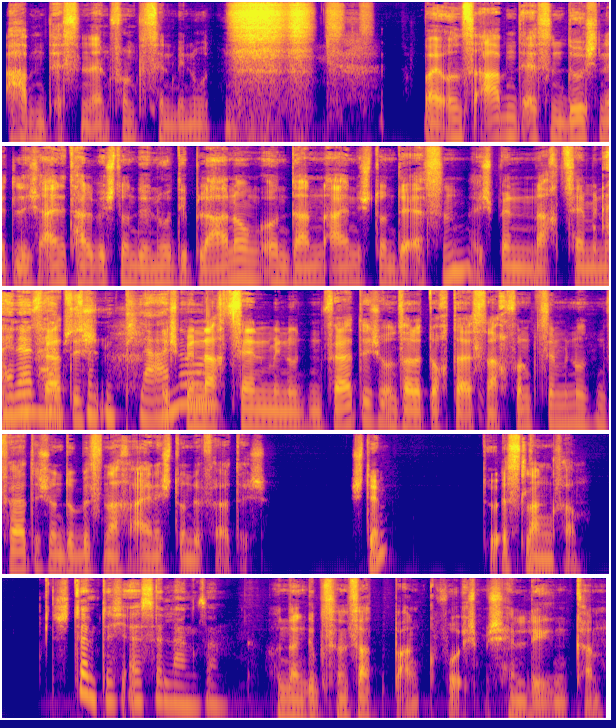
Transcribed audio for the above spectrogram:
Abendessen in 15 Minuten bei uns Abendessen durchschnittlich eine halbe Stunde nur die Planung und dann eine Stunde Essen. Ich bin nach zehn Minuten Eineinhalb fertig. Stunden Planung? Ich bin nach zehn Minuten fertig. Unsere Tochter ist nach 15 Minuten fertig und du bist nach einer Stunde fertig. Stimmt? Du isst langsam. Stimmt, ich esse langsam. Und dann gibt es eine Sattbank, wo ich mich hinlegen kann.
